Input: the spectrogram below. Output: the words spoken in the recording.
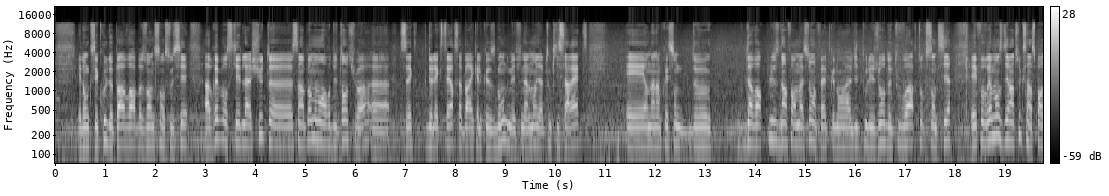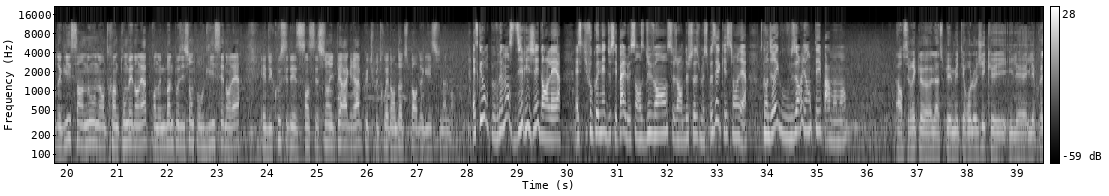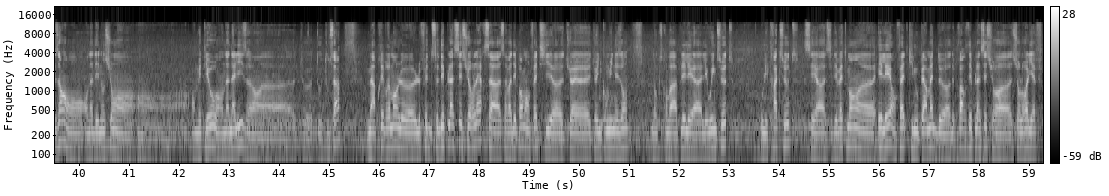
Et donc, c'est cool de pas avoir besoin de s'en soucier. Après, pour ce qui est de la chute, euh, c'est un peu un moment hors du temps, tu vois. Euh, de l'extérieur, ça paraît quelques secondes, mais finalement, il y a tout qui s'arrête. Et on a l'impression de d'avoir plus d'informations en fait que dans la vie de tous les jours, de tout voir, tout ressentir. Et il faut vraiment se dire un truc, c'est un sport de glisse. Hein. Nous, on est en train de tomber dans l'air, prendre une bonne position pour glisser dans l'air. Et du coup, c'est des sensations hyper agréables que tu peux trouver dans d'autres sports de glisse finalement. Est-ce qu'on peut vraiment se diriger dans l'air? Est-ce qu'il faut connaître, je sais pas, le sens du vent, ce genre de choses? Je me suis posé la question hier. Parce qu'on dirait que vous vous orientez par moment. Alors c'est vrai que l'aspect météorologique, il est, il est présent. On, a des notions en en météo, en analyse, euh, tout, ça. Mais après, vraiment, le, fait de se déplacer sur l'air, ça, va dépendre en fait si euh, tu, as, une combinaison, donc ce qu'on va appeler les, euh, wingsuits ou les tracksuits. C'est des vêtements ailés en fait qui nous permettent de, pouvoir se déplacer sur, le relief.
